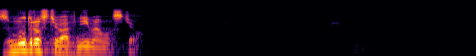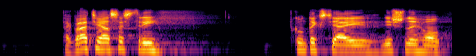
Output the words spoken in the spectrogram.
s múdrosťou a vnímavosťou. Tak bratia a sestry, v kontexte aj dnešného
